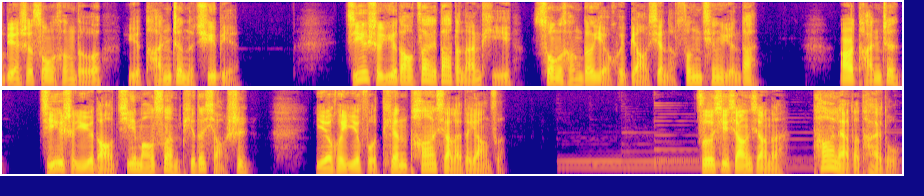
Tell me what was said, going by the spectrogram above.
便是宋恒德与谭震的区别。即使遇到再大的难题，宋恒德也会表现的风轻云淡，而谭震即使遇到鸡毛蒜皮的小事，也会一副天塌下来的样子。仔细想想呢，他俩的态度。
